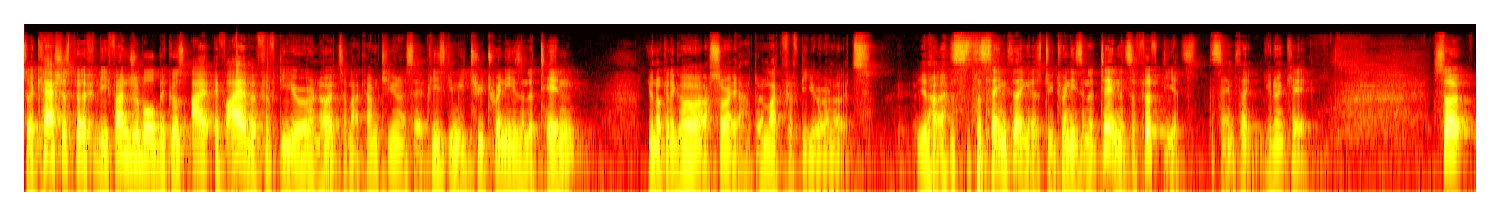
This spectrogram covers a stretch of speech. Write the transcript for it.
So cash is perfectly fungible because I, if I have a 50 euro note and I come to you and I say, please give me two 20s and a 10, you're not going to go, oh, sorry, I don't like 50 euro notes. You know, it's the same thing. It's two 20s and a 10, it's a 50, it's the same thing. You don't care. So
